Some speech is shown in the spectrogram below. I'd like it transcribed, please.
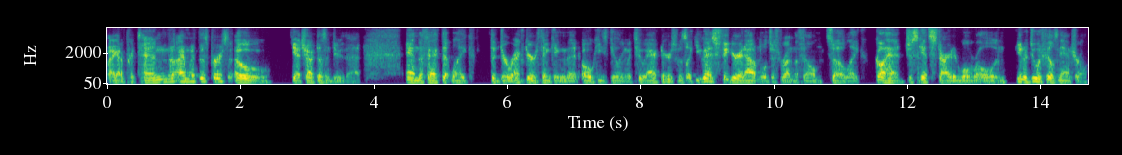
I gotta pretend I'm with this person. Oh, yeah, Chuck doesn't do that. And the fact that like the director thinking that oh he's dealing with two actors was like you guys figure it out and we'll just run the film. So like go ahead, just get started, we'll roll and you know do what feels natural.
